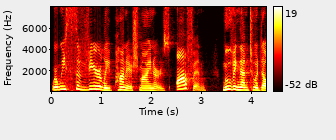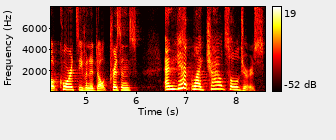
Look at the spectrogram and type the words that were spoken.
where we severely punish minors, often moving them to adult courts, even adult prisons. And yet, like child soldiers,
